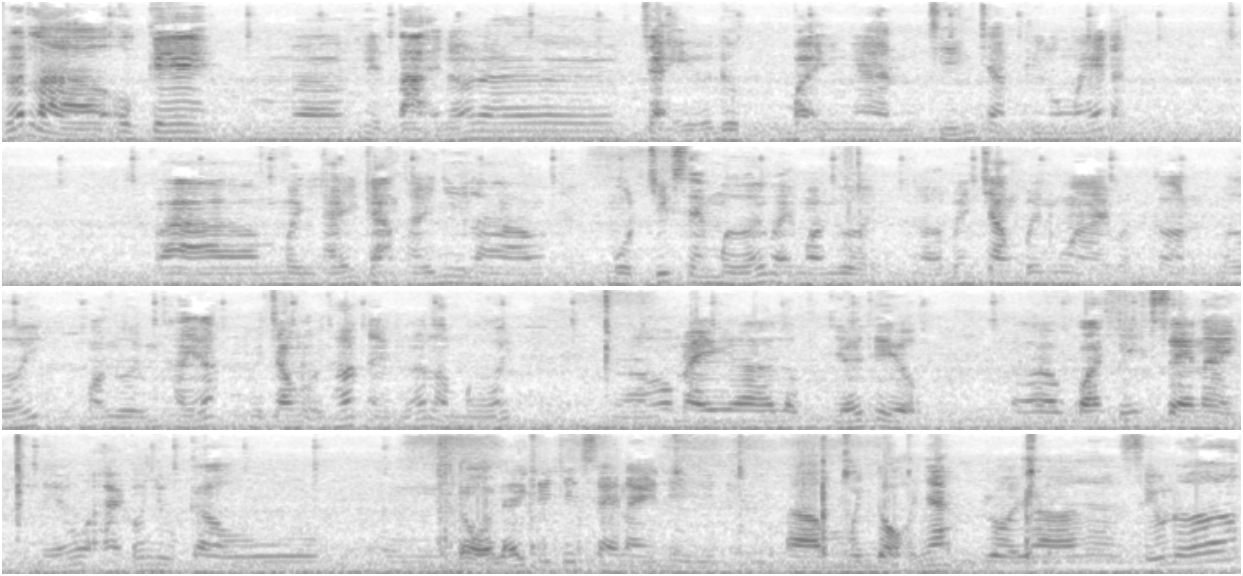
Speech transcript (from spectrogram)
rất là ok hiện tại nó đã chạy được 7.900 km và mình thấy cảm thấy như là một chiếc xe mới vậy mọi người. Ở bên trong bên ngoài vẫn còn mới. Mọi người cũng thấy đó ở trong nội thất này rất là mới. À, hôm nay à, lộc giới thiệu à, qua chiếc xe này. Nếu ai có nhu cầu đổi lấy cái chiếc xe này thì à, mình đổi nha. Rồi à, xíu nữa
